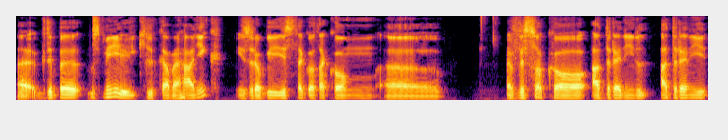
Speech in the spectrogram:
E, gdyby zmienili kilka mechanik i zrobili z tego taką e, wysoko adrenil, adrenil,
